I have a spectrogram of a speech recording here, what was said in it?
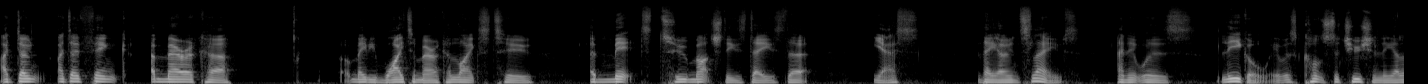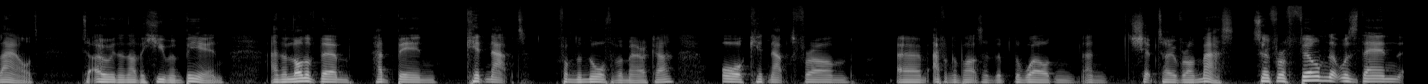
I don't I don't think America maybe white America likes to admit too much these days that yes, they owned slaves and it was legal. It was constitutionally allowed to own another human being and a lot of them had been kidnapped from the north of America or kidnapped from um, African parts of the, the world and, and shipped over en masse. So for a film that was then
